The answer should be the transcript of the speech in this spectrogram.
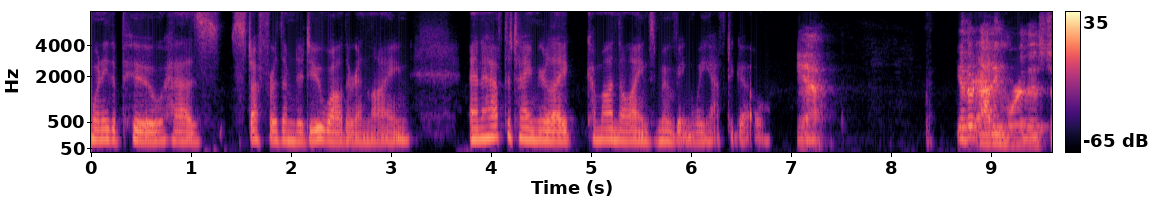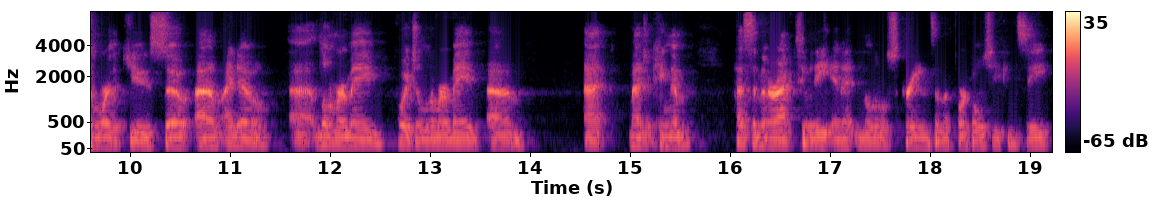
Winnie the Pooh has stuff for them to do while they're in line. And half the time you're like, come on, the line's moving. We have to go. Yeah. Yeah, they're adding more of those to more of the queues. So um, I know uh, Little Mermaid, Voyage of Little Mermaid um, at Magic Kingdom has some interactivity in it in the little screens and the portals you can see.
